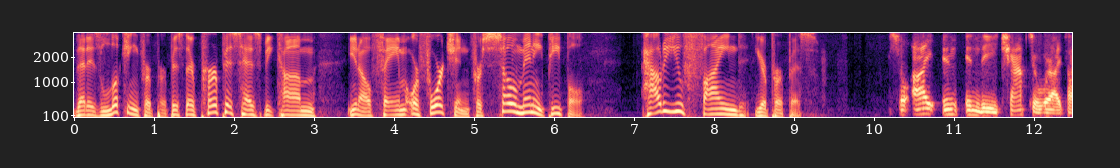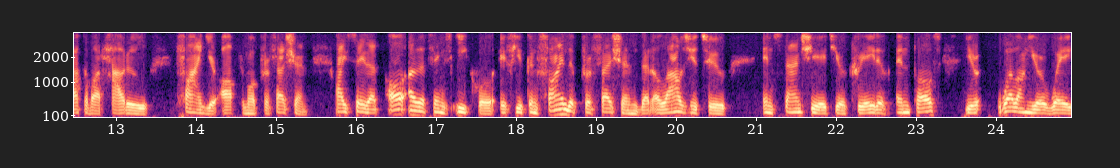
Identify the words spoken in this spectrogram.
that is looking for purpose. Their purpose has become, you know, fame or fortune for so many people. How do you find your purpose? So I in in the chapter where I talk about how to find your optimal profession, I say that all other things equal, if you can find a profession that allows you to instantiate your creative impulse, you're well on your way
